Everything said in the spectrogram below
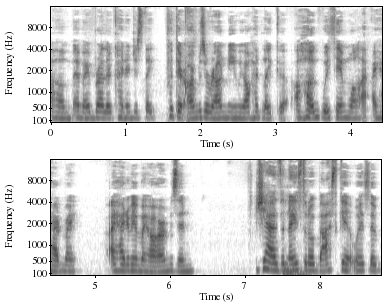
um, and my brother kind of just like put their arms around me. and We all had like a, a hug with him while I had my I had him in my arms, and she has a nice little basket with a,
